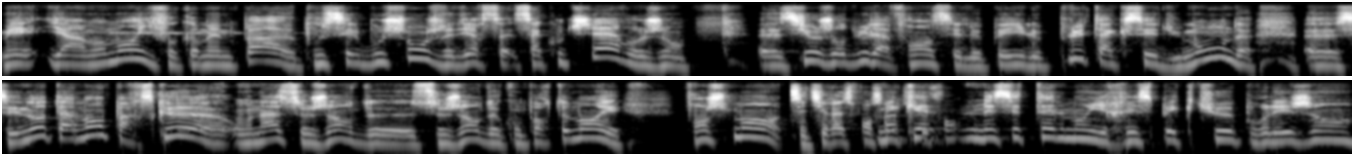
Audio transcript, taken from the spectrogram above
Mais il y a un moment, il faut quand même pas pousser le bouchon. Je veux dire, ça, ça coûte cher aux gens. Euh, si aujourd'hui la France est le pays le plus taxé du monde, euh, c'est notamment parce que euh, on a ce genre de ce genre de comportement. Et franchement, C'est irresponsable ce mais c'est tellement irrespectueux pour les gens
